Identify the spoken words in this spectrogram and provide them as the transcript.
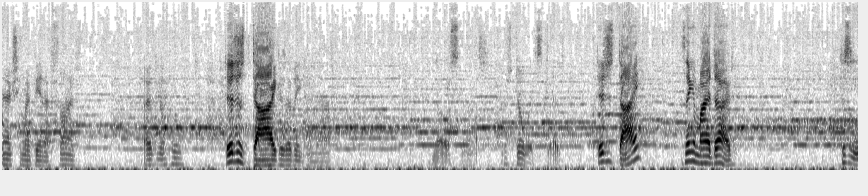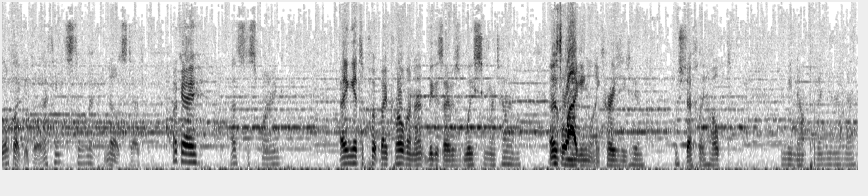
It actually might be an F5. I have no clue. Did it just die because I think I'm mad? No, it's not. There's no way it's dead. Did it just die? I think it might have died. Doesn't look like it did. I think it's still alive. No, it's dead. Okay, that's disappointing. I didn't get to put my probe in it because I was wasting my time. I was lagging like crazy too, which definitely helped. Me not putting it in there.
